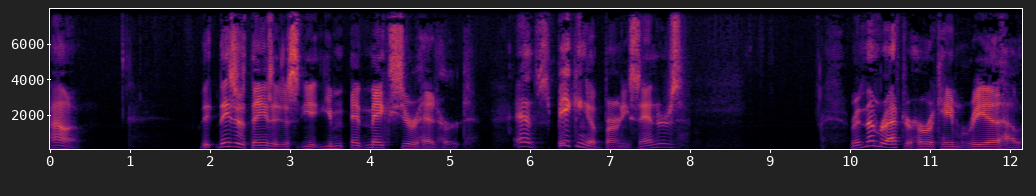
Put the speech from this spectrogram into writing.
I don't know. These are things that just you, you, it makes your head hurt. And speaking of Bernie Sanders, remember after Hurricane Maria how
